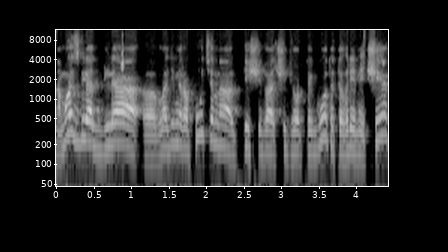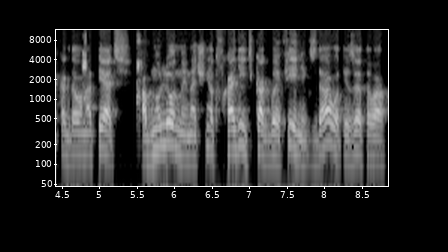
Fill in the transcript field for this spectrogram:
На мой взгляд, для Владимира Путина 2024 год – это время Че, когда он опять обнуленный начнет входить как бы феникс, да, вот из этого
